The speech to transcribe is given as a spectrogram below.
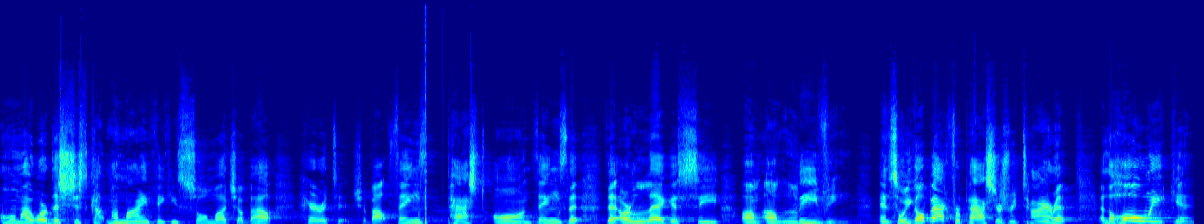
oh my word, this just got my mind thinking so much about heritage, about things passed on, things that, that are legacy um, um, leaving. And so we go back for pastor's retirement, and the whole weekend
